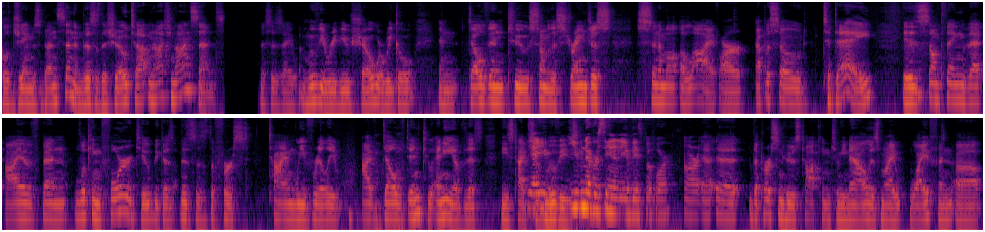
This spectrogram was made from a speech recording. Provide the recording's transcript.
Michael James Benson, and this is the show Top Notch Nonsense. This is a movie review show where we go and delve into some of the strangest cinema alive. Our episode today is something that I have been looking forward to because this is the first time we've really I've delved into any of this these types Yeah, of you, movies. you've never seen any of these before. Our, uh, uh, the person who's talking to me now is my wife and uh,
